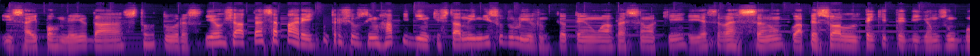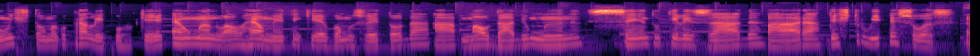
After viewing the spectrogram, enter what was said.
isso aí por meio das torturas. E eu já até separei um trechozinho rapidinho que está no início do livro, que eu tenho uma versão aqui, e essa versão a pessoa tem que ter, digamos, um bom estômago para ler, porque é um manual realmente em que vamos ver toda a maldade humana sendo utilizada para destruir pessoas. É,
